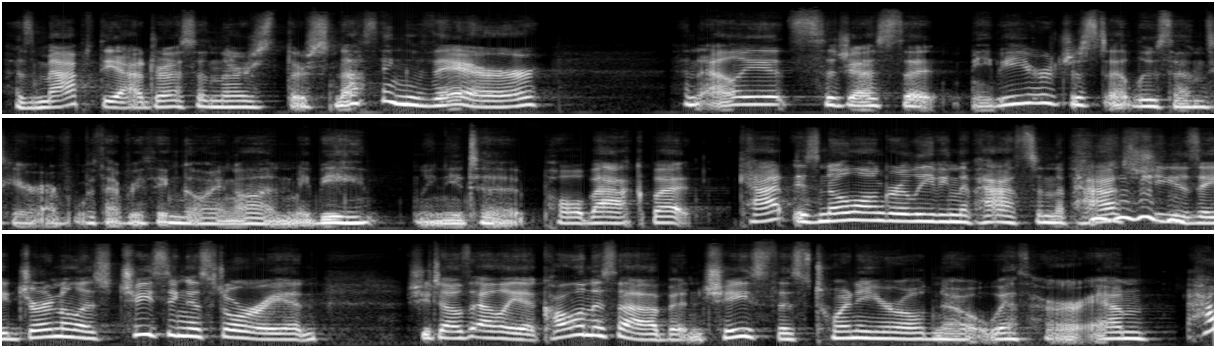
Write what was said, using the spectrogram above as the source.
has mapped the address, and there's there's nothing there. And Elliot suggests that maybe you're just at loose ends here with everything going on. Maybe we need to pull back. But Kat is no longer leaving the past in the past. she is a journalist chasing a story. And she tells Elliot, call in a sub and chase this 20 year old note with her. And how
